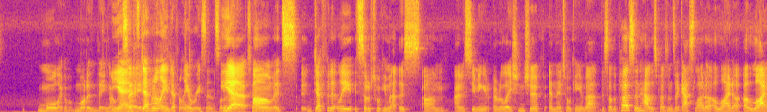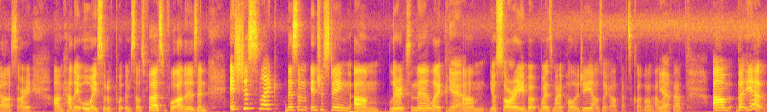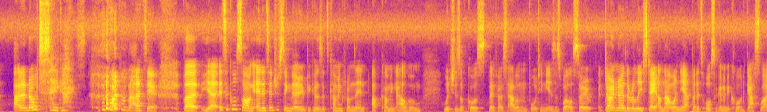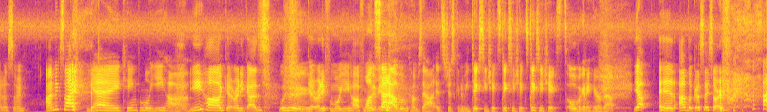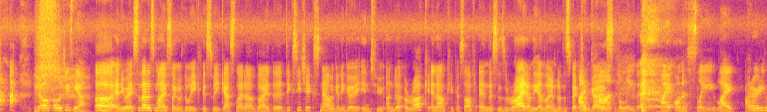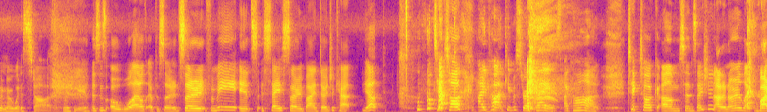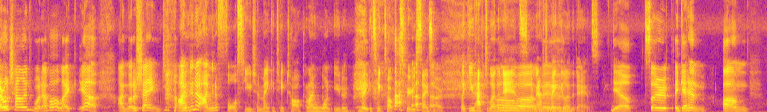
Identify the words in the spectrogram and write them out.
more like a modern thing i yeah, would say it's definitely definitely a recent sort of yeah term. um it's definitely it's sort of talking about this um i'm assuming a relationship and they're talking about this other person how this person's a gaslighter a liar a liar sorry um how they always sort of put themselves first before others and it's just like there's some interesting um lyrics in there like Yeah. um you're sorry but where's my apology i was like oh that's clever i Yeah. like that um but yeah i don't know what to say guys apart from that That's it. but yeah, it's a cool song, and it's interesting though because it's coming from their upcoming album, which is of course their first album in 14 years as well. So I don't know the release date on that one yet, but it's also going to be called Gaslighter. So I'm excited. Yay! Keen for more yeehaw. Yeehaw! Get ready, guys. Woohoo! Get ready for more yeehaw from Once Vivian. that album comes out, it's just gonna be Dixie Chicks, Dixie Chicks, Dixie Chicks. It's all we're gonna hear about. Yep, and I'm not gonna say sorry for it. No apologies here. Uh, anyway, so that is my song of the week this week, Gaslighter by the Dixie Chicks. Now we're gonna go into Under a Rock, and I'll kick us off. And this is right on the other end of the I spectrum, guys. I can't believe it. I honestly like. I don't even know where to start with you. This is a wild episode. So for me, it's Say So by Doja Cat. Yep. TikTok. I can't keep a straight face. I can't. TikTok um sensation. I don't know, like viral challenge, whatever. Like, yeah, I'm not ashamed. I'm gonna I'm gonna force you to make a TikTok, and I want you to make a TikTok to say so. Like you have to learn the dance. Oh, I'm gonna have to make you learn the dance. Yeah. So again, um,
